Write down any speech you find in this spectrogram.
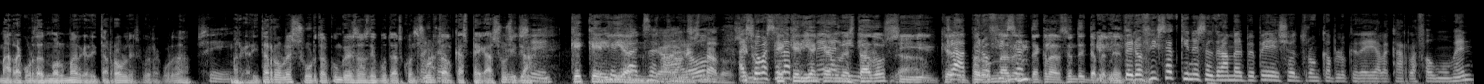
M'ha recordat molt Margarita Robles, vull recordar. Sí. Margarita Robles surt al Congrés dels Diputats quan Exacte. surt el cas Pegasus i diu, Sí. què querien? Exacte. Claro. Claro. Això va ser ¿Qué la querían que primera era un línia. Estado si, que, Clar, per però una fixa't- declaració d'independència? Però fixa't quin és el drama del PP, això entronca amb el que deia la Carla fa un moment,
